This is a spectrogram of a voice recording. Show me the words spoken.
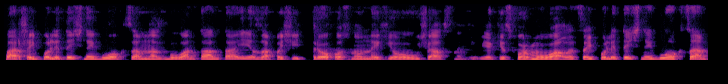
Перший політичний блок це в нас був Антанта, і запишіть трьох основних його учасників, які сформували цей політичний блок: це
